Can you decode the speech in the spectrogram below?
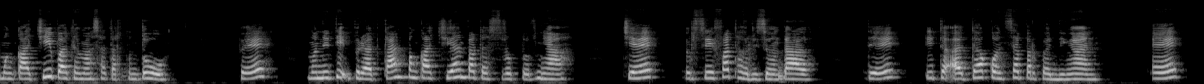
Mengkaji pada masa tertentu. B. Menitik beratkan pengkajian pada strukturnya. C. Bersifat horizontal. D. Tidak ada konsep perbandingan. E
